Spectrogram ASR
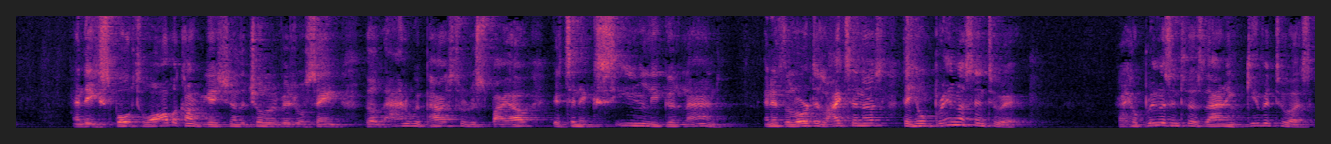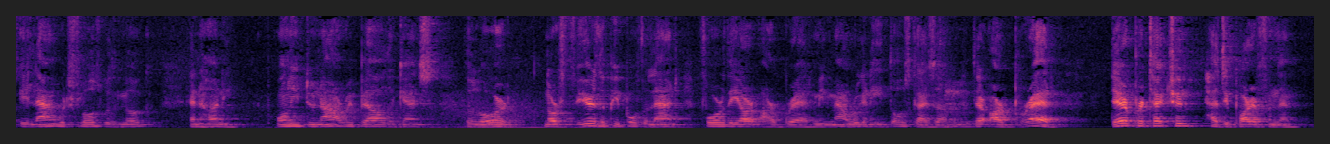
And they spoke to all the congregation of the children of Israel, saying, The land we passed through to spy out, it's an exceedingly good land. And if the Lord delights in us, then he'll bring us into it. Right? He'll bring us into this land and give it to us, a land which flows with milk and honey. Only do not rebel against the Lord, nor fear the people of the land, for they are our bread. I mean, man, we're going to eat those guys up. Mm-hmm. They're our bread. Their protection has departed from them,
